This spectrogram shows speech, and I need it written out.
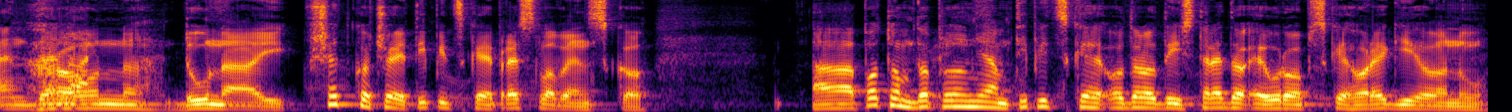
And Hron, I... Dunaj, všetko, čo je typické pre Slovensko. A potom doplňam typické odrody stredoeurópskeho regiónu.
